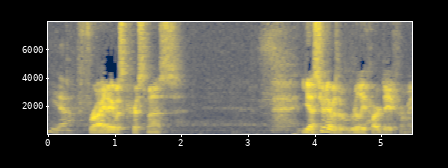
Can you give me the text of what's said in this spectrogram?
Yeah. Friday was Christmas. Yesterday was a really hard day for me.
